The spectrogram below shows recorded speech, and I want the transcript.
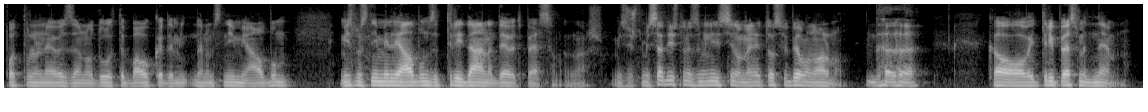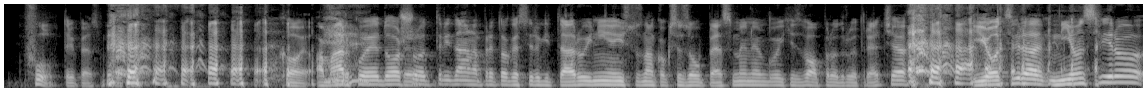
potpuno nevezano od Ulete Bauka da, mi, da nam snimi album. Mi smo snimili album za tri dana, devet pesama, znaš. Mislim, što mi sad isto ne zamislilo, meni je to sve bilo normalno. Da, da. kao ovaj, tri pesme dnevno. Full, tri pesme. Kao. A Marko je došao tri dana pre toga svira gitaru i nije isto znao kako se zovu pesme, nego ih je zvao prva, druga, treća. I odsvira, nije on svirao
